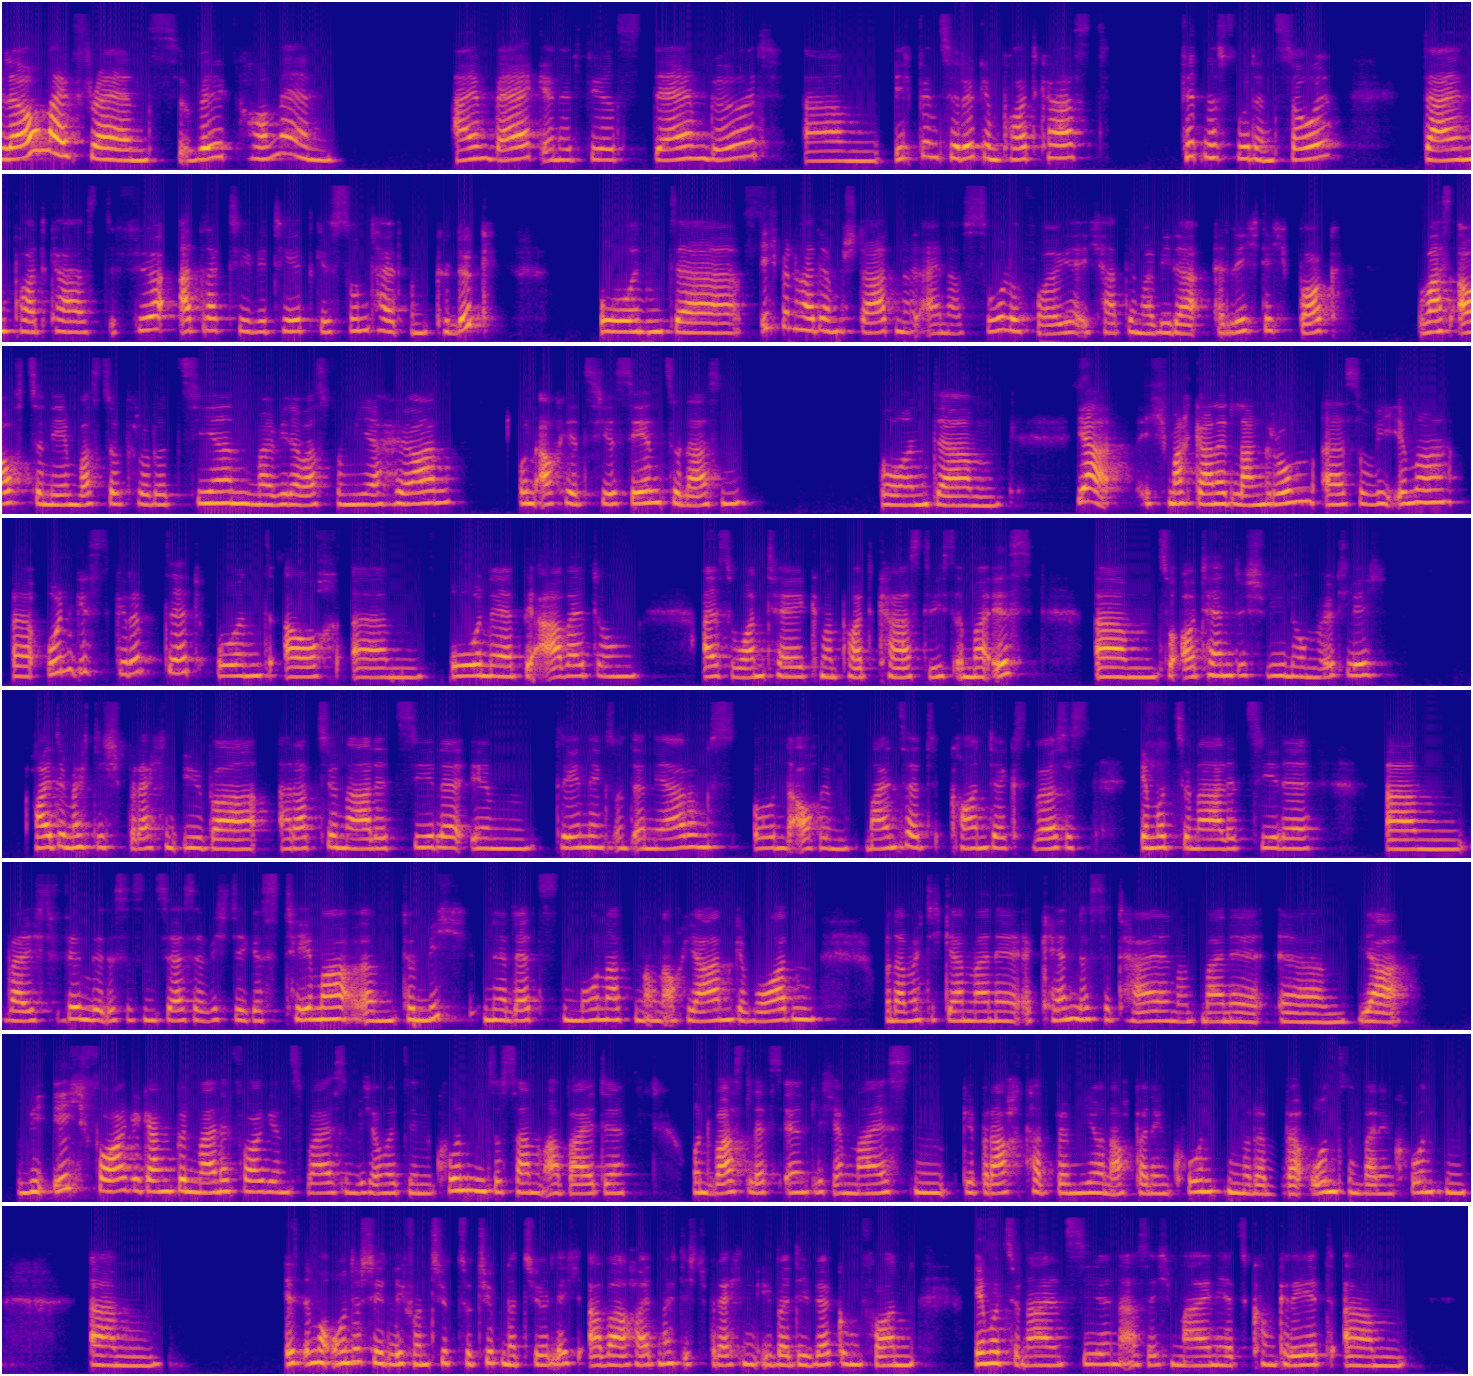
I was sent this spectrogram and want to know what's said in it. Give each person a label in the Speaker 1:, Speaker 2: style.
Speaker 1: Hello, my friends. Willkommen. I'm back and it feels damn good. Ähm, ich bin zurück im Podcast Fitness, Food and Soul, dein Podcast für Attraktivität, Gesundheit und Glück. Und äh, ich bin heute am Start mit einer Solo-Folge. Ich hatte mal wieder richtig Bock, was aufzunehmen, was zu produzieren, mal wieder was von mir hören und auch jetzt hier sehen zu lassen. Und ähm, ja, ich mache gar nicht lang rum, äh, so wie immer, äh, ungeskriptet und auch ähm, ohne Bearbeitung als One-Take, mein Podcast, wie es immer ist, ähm, so authentisch wie nur möglich. Heute möchte ich sprechen über rationale Ziele im Trainings- und Ernährungs- und auch im Mindset-Kontext versus emotionale Ziele ähm, weil ich finde, das ist ein sehr, sehr wichtiges Thema ähm, für mich in den letzten Monaten und auch Jahren geworden. Und da möchte ich gerne meine Erkenntnisse teilen und meine, ähm, ja, wie ich vorgegangen bin, meine Vorgehensweise wie ich auch mit den Kunden zusammenarbeite und was letztendlich am meisten gebracht hat bei mir und auch bei den Kunden oder bei uns und bei den Kunden. Ähm, ist immer unterschiedlich von Typ zu Typ natürlich, aber heute möchte ich sprechen über die Wirkung von emotionalen Zielen. Also ich meine jetzt konkret, ähm,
